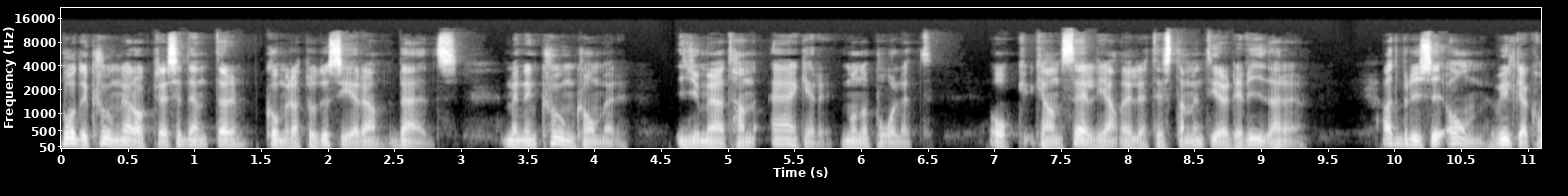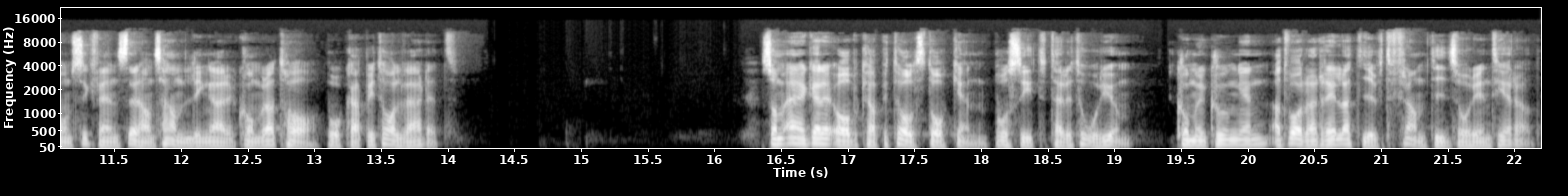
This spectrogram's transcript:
Både kungar och presidenter kommer att producera bads, men en kung kommer, i och med att han äger monopolet och kan sälja eller testamentera det vidare, att bry sig om vilka konsekvenser hans handlingar kommer att ha på kapitalvärdet. Som ägare av kapitalstocken på sitt territorium kommer kungen att vara relativt framtidsorienterad.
